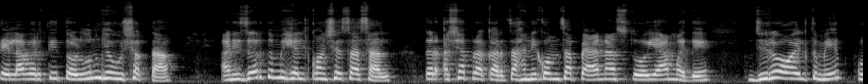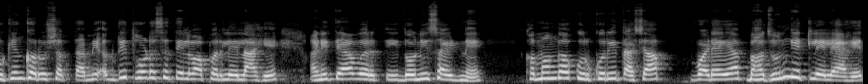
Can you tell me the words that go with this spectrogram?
तेलावरती तळून घेऊ शकता. आणि जर तुम्ही हेल्थ कॉन्शियस असाल तर अशा प्रकारचा हनीकोमचा पॅन असतो. यामध्ये झिरो ऑइल तुम्ही कुकिंग करू शकता. मी अगदी थोडंसं तेल वापरलेलं आहे आणि त्यावरती दोन्ही साईडने खमंग कुरकुरीत अशा वड्या भाजून घेतलेल्या आहेत.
